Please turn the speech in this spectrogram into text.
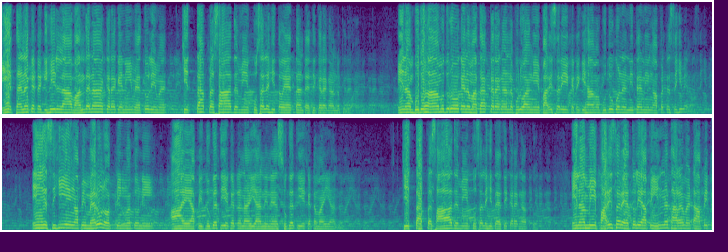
ඒ තැනකට ගිහිල්ලා වන්දනා කර ගැනීම ඇතුළෙම චිත්ත ප්‍රසාදමේ කුසල හිත ඔයයන්ට ඇති කරගන්න පුළුවන්. එහෙනම් බුදුහාමුදුරුවෝ ගැන මතක් කරගන්න පුළුවන් මේ පරිසරයකට ගියාම බුදු ගුණ නිතනින් අපට සිහි වෙනවා. ඒ සිහියෙන් අපි මැරුණොත් පින්වතුනි ආයේ අපි දුගතියකට නම් යන්නේ නැහැ සුගතියකටමයි යන්නේ. චිත්ත ප්‍රසාදමේ කුසල හිත ඇති කරගත්තොත් එහෙනම් මේ පරිසර ඇතුලේ අපි ඉන්න තරමට අපිට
